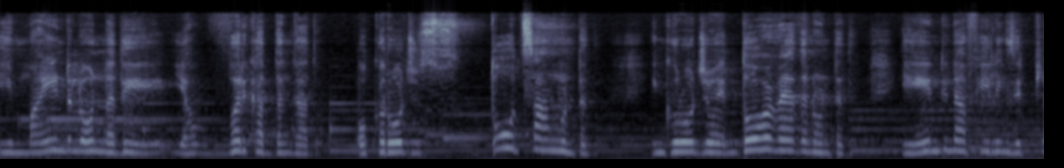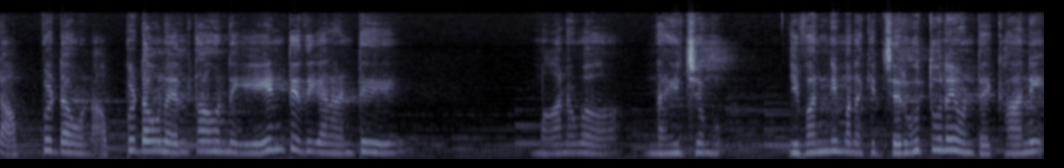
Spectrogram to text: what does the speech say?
ఈ మైండ్లో ఉన్నది ఎవ్వరికి అర్థం కాదు. ఒకరోజు ఎంతో ఉత్సాహంగా ఉంటుంది ఇంకో రోజు ఎంతో వేదన ఉంటుంది. ఏంటి నా ఫీలింగ్స్ ఇట్లా అప్ డౌన్ అప్ డౌన్ వెళ్తా ఉన్నా ఏంటిది అని అంటే మానవ నైజము. ఇవన్నీ మనకి జరుగుతూనే ఉంటాయి కానీ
